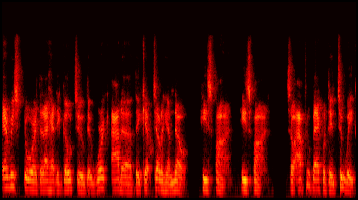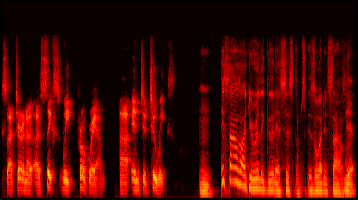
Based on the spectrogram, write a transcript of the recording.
every store that I had to go to to work out of, they kept telling him, no, he's fine. He's fine. So I flew back within two weeks. So I turned a, a six week program uh, into two weeks. Mm. It sounds like you're really good at systems, is what it sounds yeah. like.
